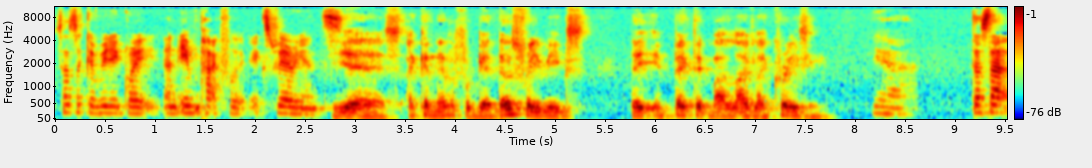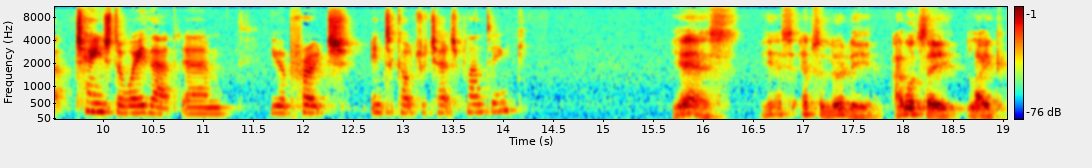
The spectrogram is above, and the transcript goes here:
sounds like a really great and impactful experience. Yes, I can never forget those three weeks. They impacted my life like crazy. Yeah. Does that change the way that um, you approach intercultural church planting? Yes, yes, absolutely. I would say, like,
